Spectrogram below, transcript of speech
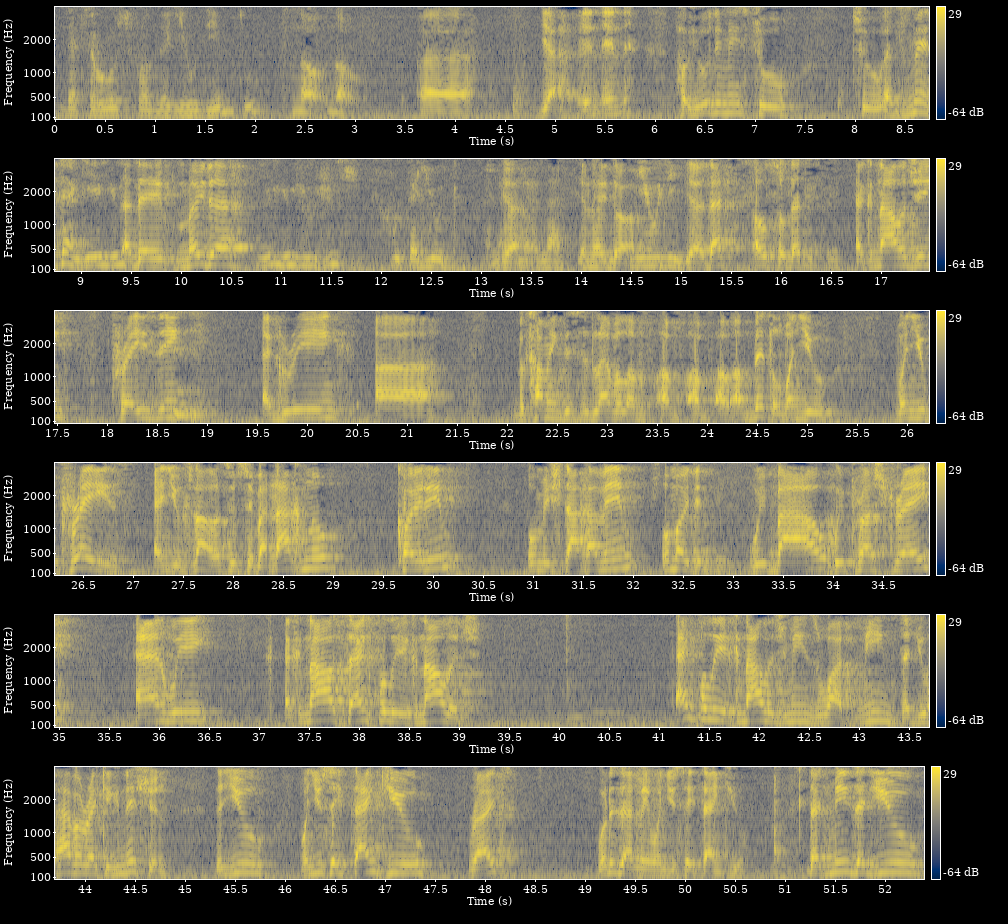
That's a rules from the Yehudim too. No, no. Uh, yeah, in in Yehudi means to to admit thank you, you- that they made a You, you, you just put a Yud yeah last in Haida. Yeah, that's also that's acknowledging, praising, agreeing, uh, becoming. This is level of of of, of, of bittul when you when you praise and you acknowledge. Let's say "Banachnu koirim umishtachavim umoidim." We bow, we prostrate, and we acknowledge, thankfully acknowledge Thankfully, acknowledge means what? Means that you have a recognition that you, when you say thank you, right? What does that mean when you say thank you? That means that you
